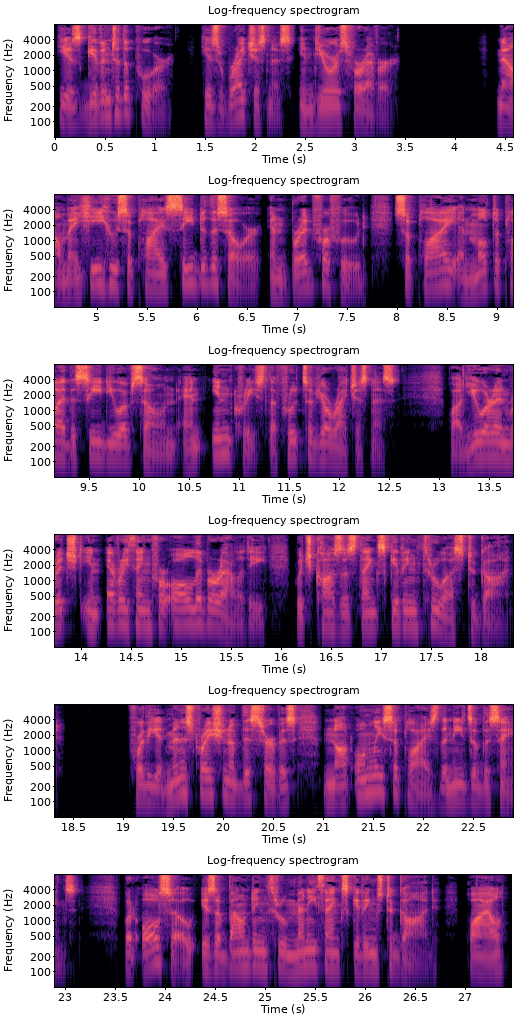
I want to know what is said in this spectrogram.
He has given to the poor, His righteousness endures forever. Now may he who supplies seed to the sower and bread for food supply and multiply the seed you have sown and increase the fruits of your righteousness, while you are enriched in everything for all liberality, which causes thanksgiving through us to God. For the administration of this service not only supplies the needs of the saints, but also is abounding through many thanksgivings to God, while,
